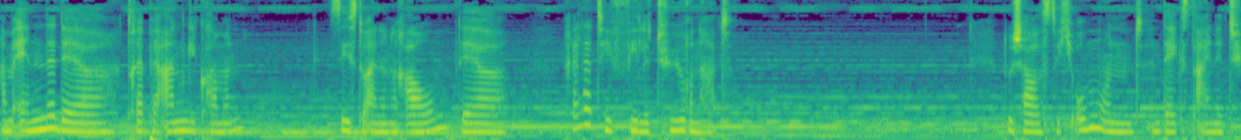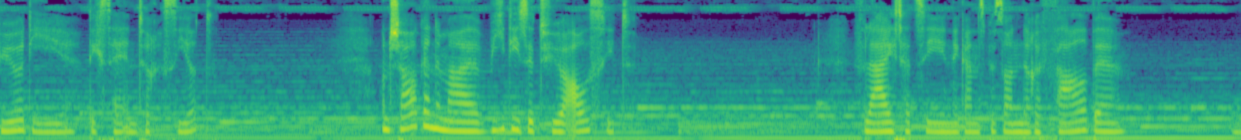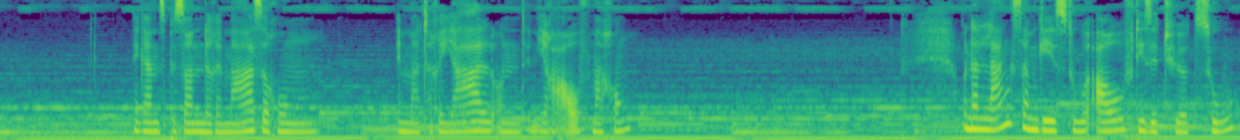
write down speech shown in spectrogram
Am Ende der Treppe angekommen, siehst du einen Raum, der relativ viele Türen hat. Du schaust dich um und entdeckst eine Tür, die dich sehr interessiert. Und schau gerne mal, wie diese Tür aussieht. Vielleicht hat sie eine ganz besondere Farbe, eine ganz besondere Maserung im Material und in ihrer Aufmachung. Und dann langsam gehst du auf diese Tür zu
